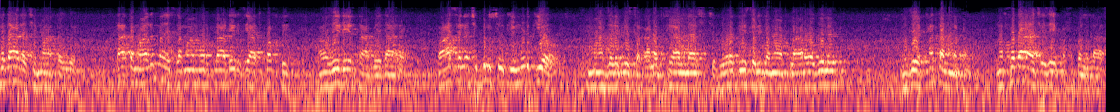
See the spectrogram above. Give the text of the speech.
خدا دا چې ما ته وې تا ته معلومه ده زما مور پلار ډیر زیات خوښ دي او زه ډیر تابعدار یم واسنه چې بل څوک یې مړ کیو ما زړه کې څه غلط خیال لا چې ګوره دې سړي زما پلار وځل مزه قتل نه نو خدا چې دې په خپل لاس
